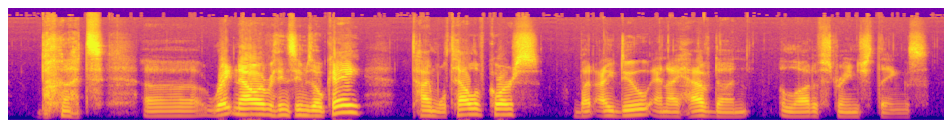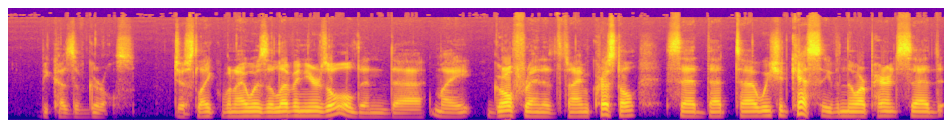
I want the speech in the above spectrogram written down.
but uh, right now everything seems okay. Time will tell, of course, but I do and I have done a lot of strange things because of girls just like when I was 11 years old, and uh, my girlfriend at the time, Crystal, said that uh, we should kiss, even though our parents said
